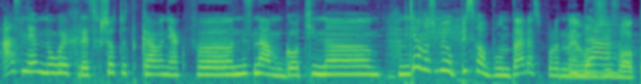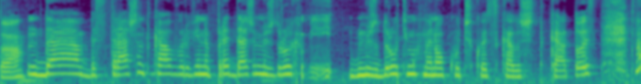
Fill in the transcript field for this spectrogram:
Аз не много я харесвах, защото е такава някаква, не знам, готина. Тя може би описва бунтаря, според мен, Да. в живота. Да, безстрашна такава върви напред. Даже между, друг, между другото имахме едно куче, което се казваше така. Тоест, това...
